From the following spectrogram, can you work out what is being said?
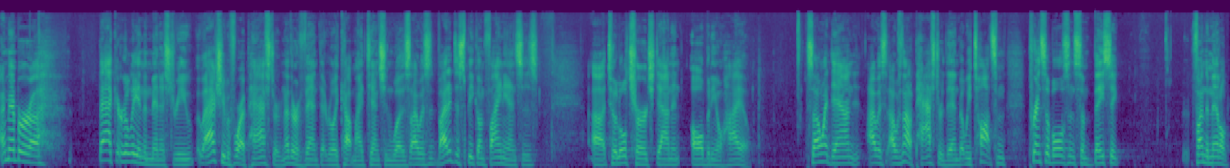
I remember uh, back early in the ministry, actually before I pastored, another event that really caught my attention was I was invited to speak on finances uh, to a little church down in Albany, Ohio. So I went down. I was, I was not a pastor then, but we taught some principles and some basic fundamental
